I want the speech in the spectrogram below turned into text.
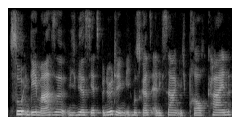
so in dem Maße, wie wir es jetzt benötigen. Ich muss ganz ehrlich sagen, ich brauche kein,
